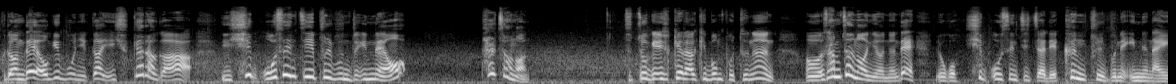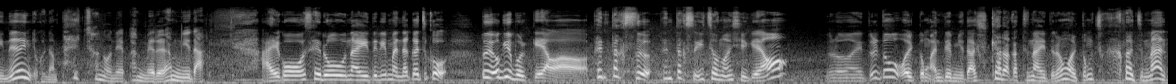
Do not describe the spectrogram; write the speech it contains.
그런데 여기 보니까 이 슈케라가 이 15cm 풀분도 있네요. 8,000원. 저쪽에 슈케라 기본 포트는 어, 3,000원이었는데 요거 15cm짜리 큰 풀분에 있는 아이는 요거는 8,000원에 판매를 합니다. 아이고 새로운 아이들이 많아가지고 또 여기 볼게요. 펜탁스 펜탁스 2,000원씩이에요. 이런 아이들도 월동 안 됩니다. 슈케라 같은 아이들은 월동 잘하지만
